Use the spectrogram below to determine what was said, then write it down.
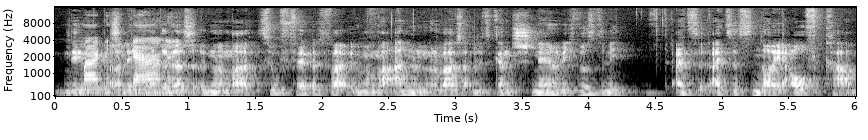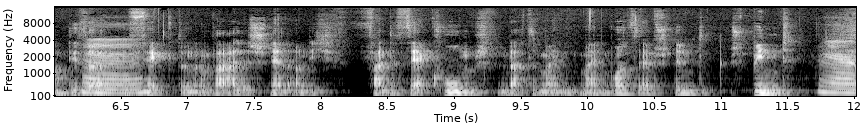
Nee, Mag ich ich gar hatte nicht. das irgendwann mal zufällig, das war irgendwann mal an und dann war es alles ganz schnell und ich wusste nicht, als, als es neu aufkam, dieser Mhm. Effekt und dann war alles schneller und ich fand es sehr komisch und dachte, mein, mein WhatsApp stimmt, spinnt, Ja.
